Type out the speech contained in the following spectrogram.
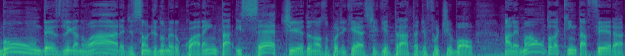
Bundesliga no ar, edição de número 47 do nosso podcast que trata de futebol alemão. Toda quinta-feira,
